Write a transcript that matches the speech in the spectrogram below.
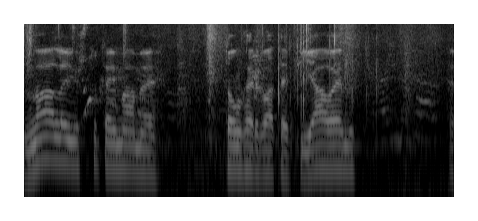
No ale już tutaj mamy tą herbatę pijałem e,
